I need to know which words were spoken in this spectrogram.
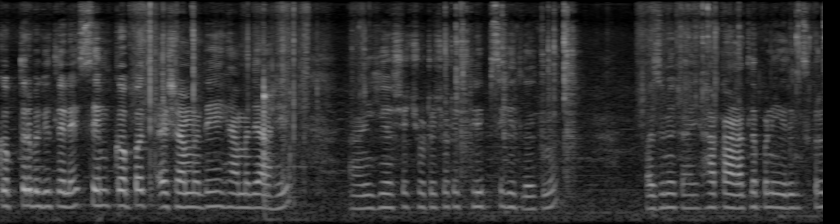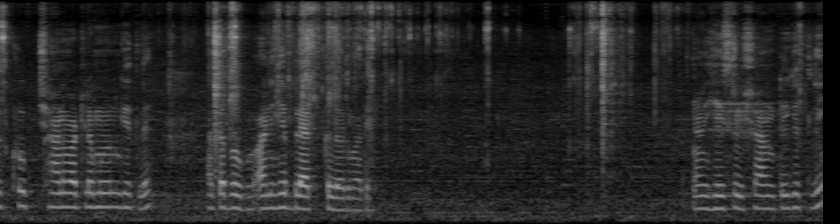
कप तर बघितलेले आहे सेम कपच अशामध्ये ह्यामध्ये आहे. आणि हे असे छोटे छोटे क्लिप्स घेतले आहेत मी. अजून एक आहे. हा कानातलं पण इयरिंग्स खरंच खूप छान वाटलं म्हणून घेतले. आता बघू. आणि हे ब्लॅक कलरमध्ये. आणि हे श्रीशा अंगठी घेतली.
